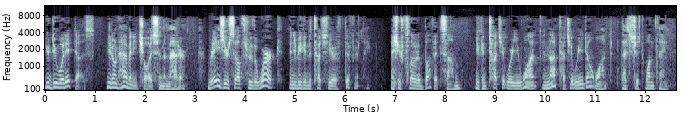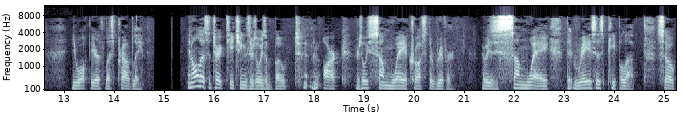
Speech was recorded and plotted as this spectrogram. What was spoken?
You do what it does. You don't have any choice in the matter raise yourself through the work, and you begin to touch the earth differently. As you float above it some, you can touch it where you want and not touch it where you don't want. That's just one thing. You walk the earth less proudly. In all esoteric teachings, there's always a boat, an ark, there's always some way across the river. There is some way that raises people up. So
